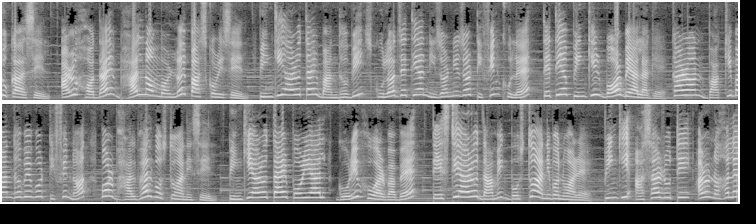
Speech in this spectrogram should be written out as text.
চোকা আছিল আৰু সদায় ভাল নম্বৰ লৈ পাছ কৰিছিল। পিংকী আৰু তাইৰ বান্ধৱী স্কুলত যেতিয়া নিজৰ নিজৰ টিফিন খোলে তেতিয়া পিংকীৰ বৰ বেয়া লাগে। কাৰণ বাকী বান্ধৱীবোৰ টিফিনত বৰ ভাল ভাল বস্তু আনিছিল। পিংকী আৰু তাইৰ পৰিয়াল গৰীব হোৱাৰ বাবে টেষ্টি আৰু দামিক বস্তু আনিব নোৱাৰে। পিংকি আচাৰ ৰুটি আৰু নহলে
